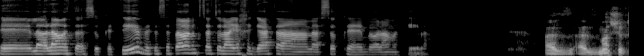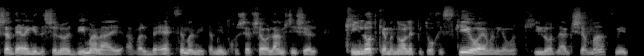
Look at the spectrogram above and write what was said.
אה, לעולם התעסוקתי, ותספר לנו קצת אולי איך הגעת לעסוק אה, בעולם הקהילה. אז, אז מה שחשבתי להגיד זה שלא יודעים עליי, אבל בעצם אני תמיד חושב שהעולם שלי של קהילות כמנוע לפיתוח עסקי, או היום אני גם אומר קהילות להגשמה עצמית,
